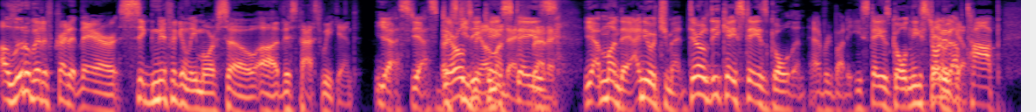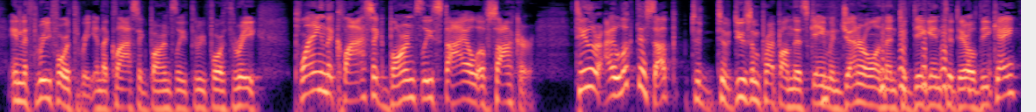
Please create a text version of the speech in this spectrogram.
a little bit of credit there, significantly more so uh, this past weekend. Yes, yes. Daryl Dike Monday, stays. rather. Yeah, Monday. I knew what you meant. Daryl Dike stays golden. Everybody, he stays golden. He started up go. top in the three four three in the classic Barnsley three four three, playing the classic Barnsley style of soccer. Taylor, I looked this up to to do some prep on this game in general, and then to dig into Daryl Dike.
